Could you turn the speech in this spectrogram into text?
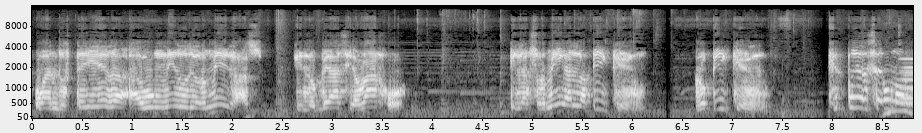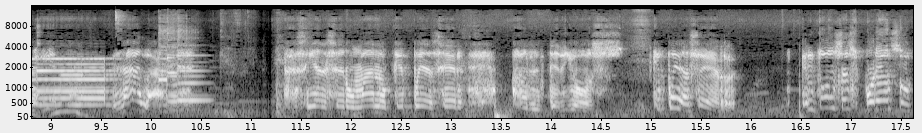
cuando usted llega a un nido de hormigas y lo ve hacia abajo y las hormigas la piquen, lo piquen. ¿Qué puede hacer una hormiguita? Nada. Así el ser humano, ¿qué puede hacer ante Dios? ¿Qué puede hacer? Entonces, por eso,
